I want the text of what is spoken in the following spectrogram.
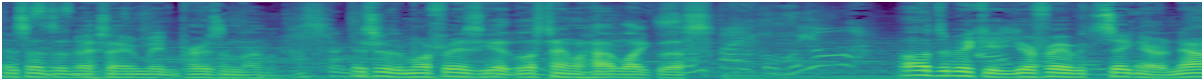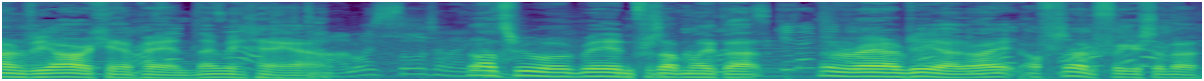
It sounds the next time we meet in person. This is the more friends you get, the less time we'll have like this. Make your favorite singer, now in VR campaign, then we hang out. Lots of people would be in for something like that. That's a right idea, alright? I'll try to figure something out.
